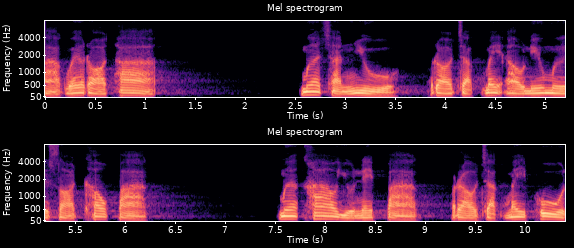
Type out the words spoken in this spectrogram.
ปากไว้รอท่า เมื่อฉันอยู่ เราจักไม่เอานิ้วมือสอดเข้าปาก เมื่อข้าวอยู่ในปาก เราจักไม่พูด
